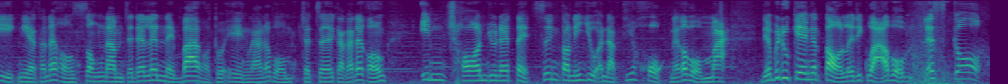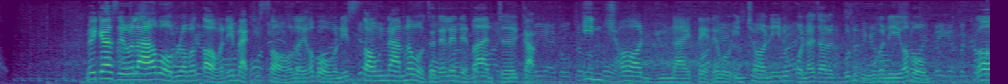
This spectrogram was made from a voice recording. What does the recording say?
ลีกเนี่ยทางด้านของทรงนำจะได้เล่นในบ้านของตัวเองแล้วนะผมจะเจอกับทางด้านของอินชอนยูไนเต็ดซึ่งตอนนี้อยู่อันดับที่ 6 นะครับผมมา เดี๋ยวไปดูเกมกันต่อเลยดีกว่าครับผม let's go ไม่การเสียเวลาครับผมเรามาต่อกันที่แมตช์ที่ 2 เลยครับผมวันนี้ซองนำนะผมจะได้เล่นในบ้านเจอกับอินชอนยูไนเต็ดนะผมอินชอนนี่ทุกคนน่าจะคุ้นหูกันดีครับผม ก็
